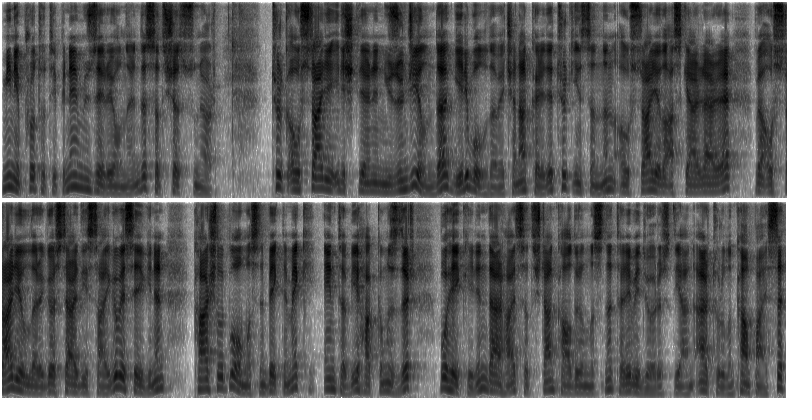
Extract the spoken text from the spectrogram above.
mini prototipini müze reyonlarında satışa sunuyor. Türk-Avustralya ilişkilerinin 100. yılında Gelibolu'da ve Çanakkale'de Türk insanının Avustralyalı askerlere ve Avustralyalılara gösterdiği saygı ve sevginin karşılıklı olmasını beklemek en tabii hakkımızdır. Bu heykelin derhal satıştan kaldırılmasını talep ediyoruz diyen Ertuğrul'un kampanyası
